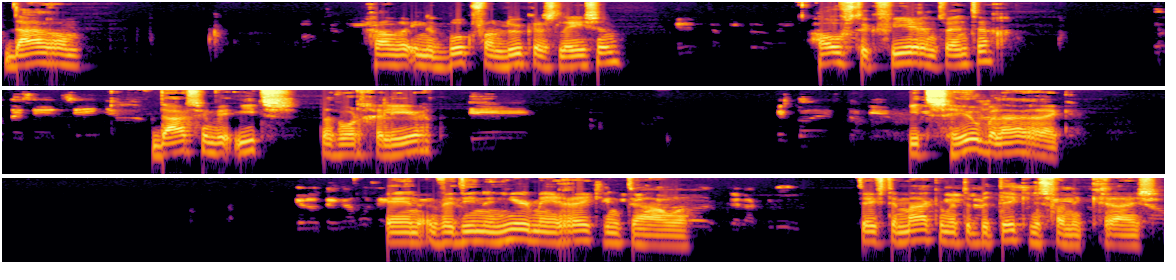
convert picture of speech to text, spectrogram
Daarom gaan we in het boek van Lucas lezen, en el capítulo 20, hoofdstuk 24. donde se enseña Daar zien we iets dat wordt geleerd, iets heel belangrijk. en we dienen hiermee rekening te houden. Het heeft te maken met de betekenis van het kruis.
